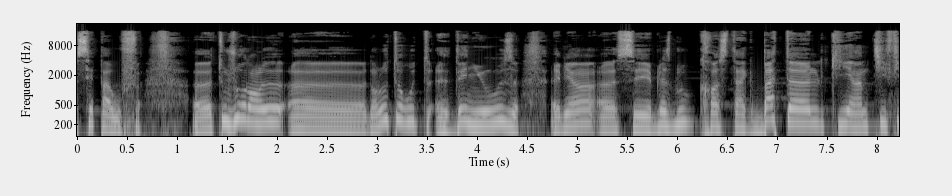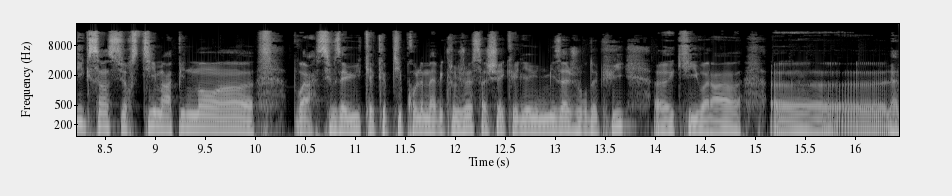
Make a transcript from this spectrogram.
c'est pas ouf. toujours dans le dans l'autoroute des news, eh bien c'est BlazBlue Cross Tag Battle qui a un petit fixe hein, sur Steam rapidement. Voilà, si vous avez eu quelques petits problèmes avec le jeu, sachez qu'il y a eu une mise à jour depuis qui voilà la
